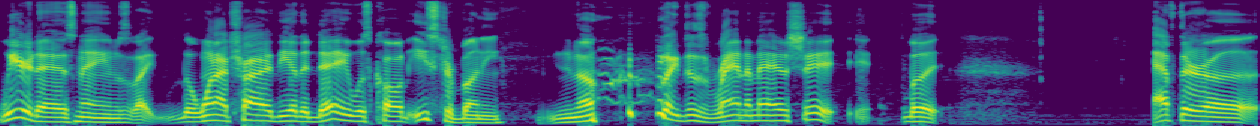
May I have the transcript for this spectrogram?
Weird ass names. Like the one I tried the other day was called Easter Bunny. You know, like just random ass shit. But after uh,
